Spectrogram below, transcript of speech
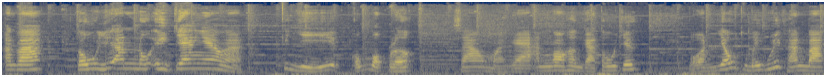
anh ba Tôi với anh nuôi y chang nhau à? Cái gì cũng một lượt Sao mà gà anh ngon hơn gà tôi chứ? Bộ anh giấu tôi bí quyết hả anh ba?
